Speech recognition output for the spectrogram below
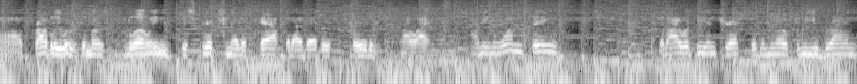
uh, probably was the most glowing description of a calf that I've ever heard in my life. I mean, one thing that I would be interested in know from you, Brian,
